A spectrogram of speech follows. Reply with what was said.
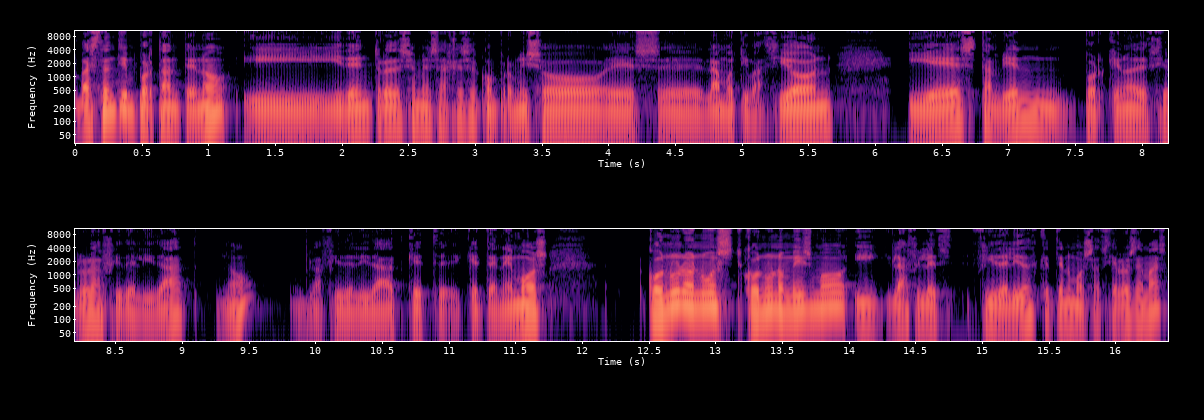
bastante importante, ¿no? Y, dentro de ese mensaje es el compromiso, es eh, la motivación y es también, ¿por qué no decirlo, la fidelidad, ¿no? La fidelidad que, que tenemos con uno, con uno mismo y la fidelidad que tenemos hacia los demás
